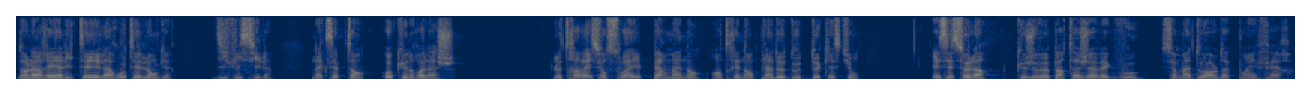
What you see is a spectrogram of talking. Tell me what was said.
Dans la réalité, la route est longue, difficile, n'acceptant aucune relâche. Le travail sur soi est permanent, entraînant plein de doutes, de questions. Et c'est cela que je veux partager avec vous sur madworld.fr.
